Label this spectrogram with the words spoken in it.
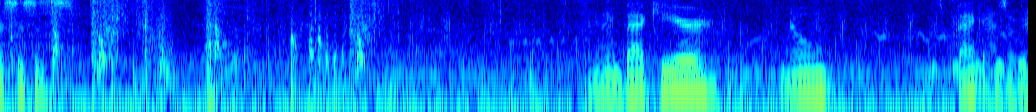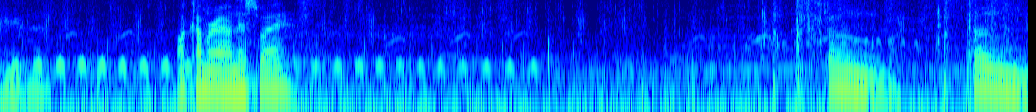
Guess this is anything back here. No. There's bad guys over here though. I'll come around this way. Boom. Boom.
